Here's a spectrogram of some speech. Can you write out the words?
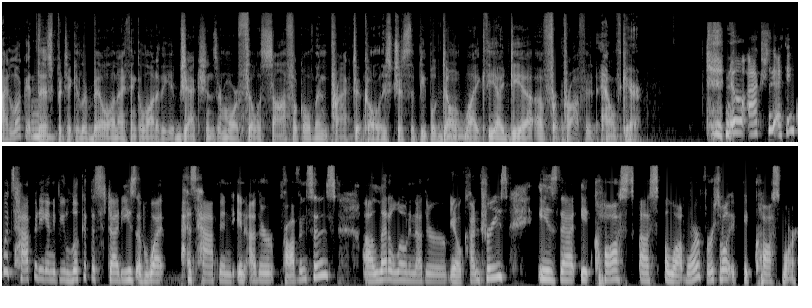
I look at mm-hmm. this particular bill and I think a lot of the objections are more philosophical than practical. It's just that people don't mm-hmm. like the idea of for profit health care. No, actually, I think what's happening, and if you look at the studies of what has happened in other provinces, uh, let alone in other you know countries, is that it costs us a lot more. First of all, it, it costs more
